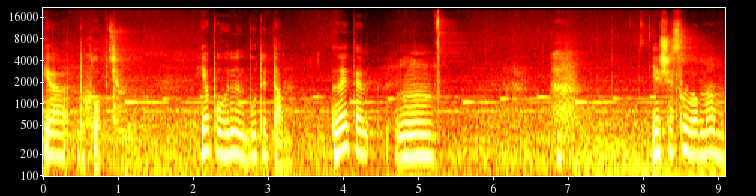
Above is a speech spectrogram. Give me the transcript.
Я до хлопців. Я повинен бути там. Знаєте, я щаслива мама,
